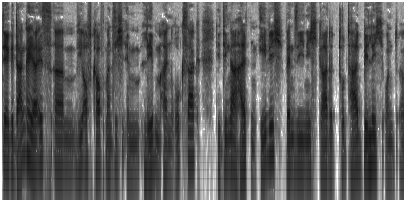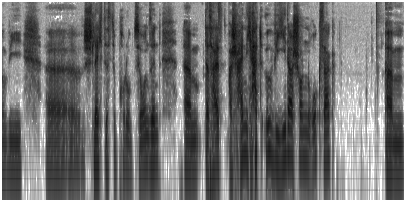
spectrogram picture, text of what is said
der Gedanke ja ist, ähm, wie oft kauft man sich im Leben einen Rucksack? Die Dinger halten ewig, wenn sie nicht gerade total billig und irgendwie äh, schlechteste Produktion sind. Ähm, das heißt, wahrscheinlich hat irgendwie jeder schon einen Rucksack. Ähm,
